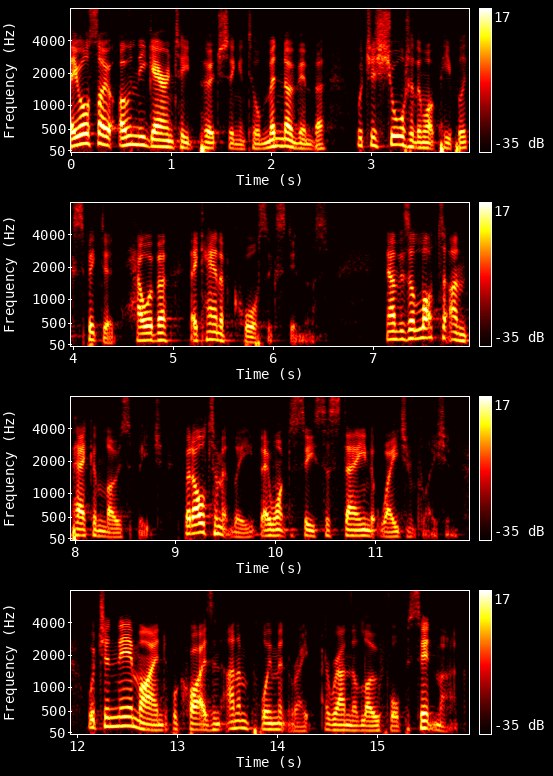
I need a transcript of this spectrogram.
They also only guaranteed purchasing until mid November, which is shorter than what people expected. However, they can, of course, extend this. Now, there's a lot to unpack in Lowe's speech, but ultimately they want to see sustained wage inflation, which in their mind requires an unemployment rate around the low 4% mark.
